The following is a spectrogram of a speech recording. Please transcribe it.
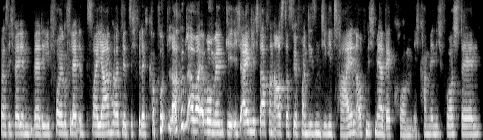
weiß ich, wer, den, wer die Folge vielleicht in zwei Jahren hört, wird sich vielleicht kaputt lachen, aber im Moment gehe ich eigentlich davon aus, dass wir von diesem Digitalen auch nicht mehr wegkommen. Ich kann mir nicht vorstellen,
